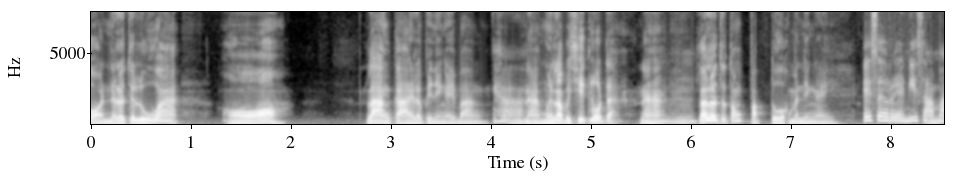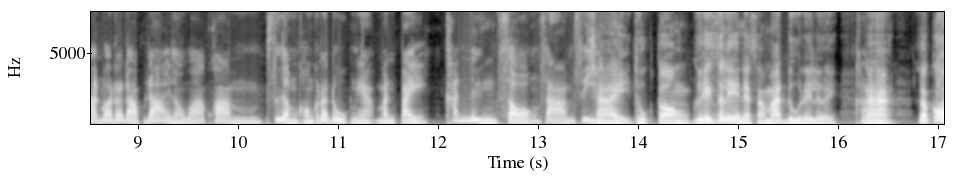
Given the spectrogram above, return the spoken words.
ก่อนเนี่ยเราจะรู้ว่า อ๋อ ร่างกายเราเป็นยังไงบ้างค่ะนะเหมือนเราไปเช็ครถอะนะฮะแล้วเราจะต้องปรับตัวกับมันยังไงเอ็กซเรย์นี่สามารถวัดระดับได้เหรอว่าความเสื่อมของกระดูกเนี่ยมันไปขั้นหนึ่งสองสามสี่ใช่ถูกต้องคือเอ็กซเรย์เนี่ยสามารถดูได้เลยค่ะนะฮะแล้วก็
